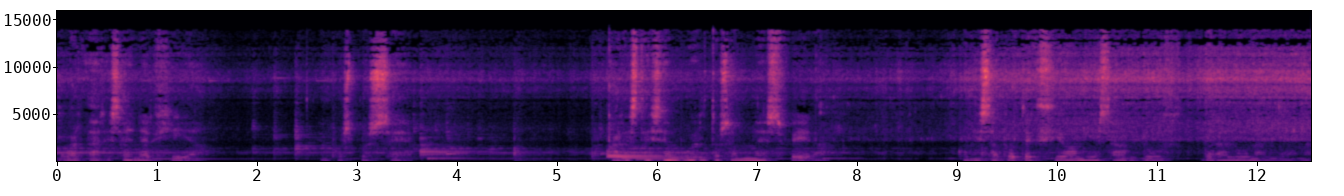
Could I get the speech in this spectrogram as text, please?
Guardar esa energía en vuestro ser, porque ahora estáis envueltos en una esfera con esa protección y esa luz de la luna llena.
